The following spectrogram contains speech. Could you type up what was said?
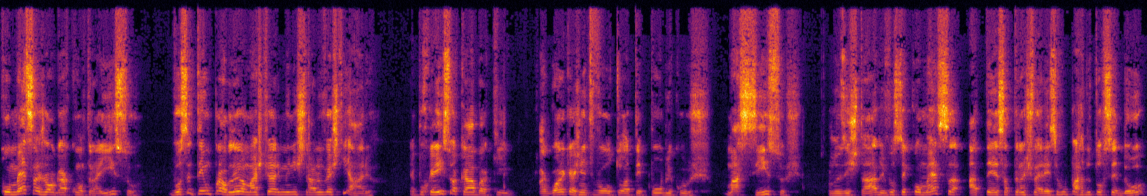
começa a jogar contra isso, você tem um problema mais que administrar no vestiário. É porque isso acaba que, agora que a gente voltou a ter públicos maciços nos estados, você começa a ter essa transferência por parte do torcedor.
